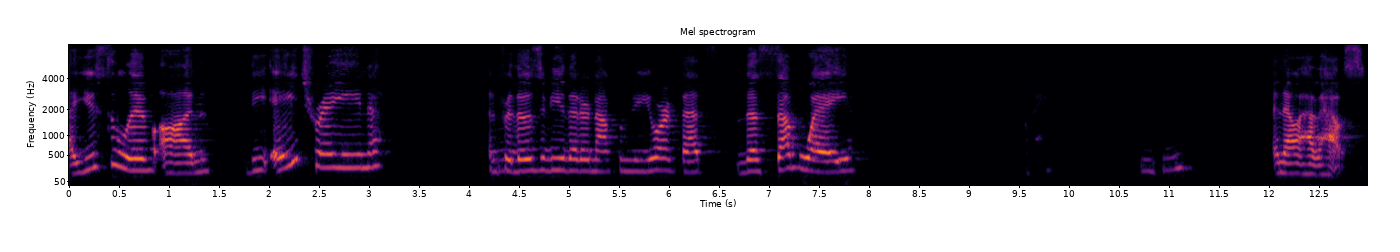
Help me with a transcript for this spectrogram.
I used to live on the A train. And for those of you that are not from New York, that's the subway. Okay. Mm-hmm. And now I have a house,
